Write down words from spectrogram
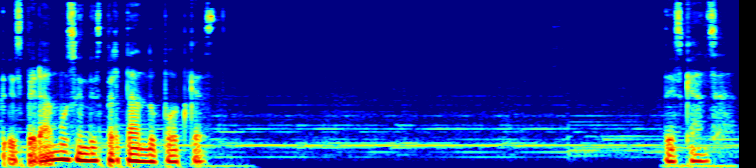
te esperamos en Despertando Podcast. Descansa.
